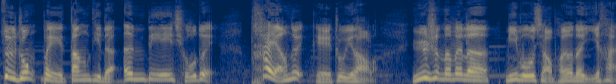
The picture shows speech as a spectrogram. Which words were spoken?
最终被当地的 NBA 球队。太阳队给注意到了，于是呢，为了弥补小朋友的遗憾，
